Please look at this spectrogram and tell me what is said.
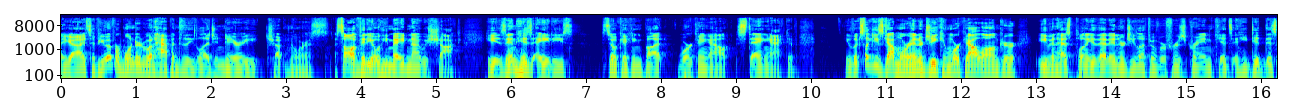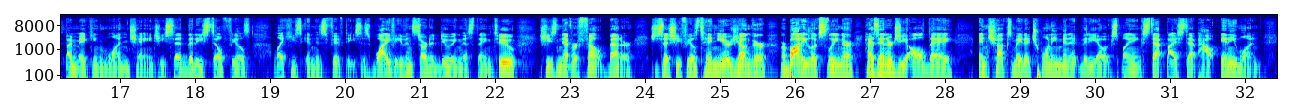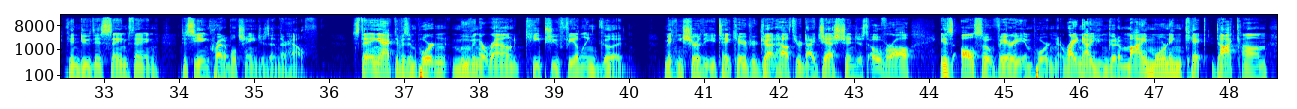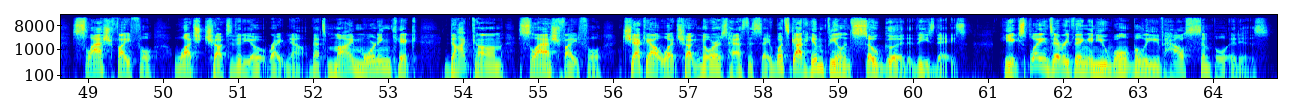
Hey guys, have you ever wondered what happened to the legendary Chuck Norris? I saw a video he made and I was shocked. He is in his 80s, still kicking butt, working out, staying active. He looks like he's got more energy, can work out longer, even has plenty of that energy left over for his grandkids. And he did this by making one change. He said that he still feels like he's in his 50s. His wife even started doing this thing too. She's never felt better. She says she feels 10 years younger, her body looks leaner, has energy all day. And Chuck's made a 20 minute video explaining step by step how anyone can do this same thing to see incredible changes in their health. Staying active is important, moving around keeps you feeling good making sure that you take care of your gut health, your digestion, just overall is also very important. Right now, you can go to mymorningkick.com slash Fightful. Watch Chuck's video right now. That's mymorningkick.com slash Fightful. Check out what Chuck Norris has to say. What's got him feeling so good these days? He explains everything, and you won't believe how simple it is.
